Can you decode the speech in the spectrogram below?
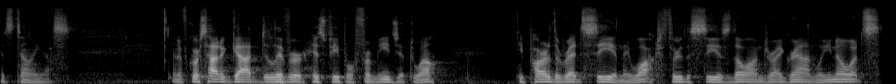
it's telling us. And of course, how did God deliver his people from Egypt? Well, he parted the Red Sea and they walked through the sea as though on dry ground. Well, you know what's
